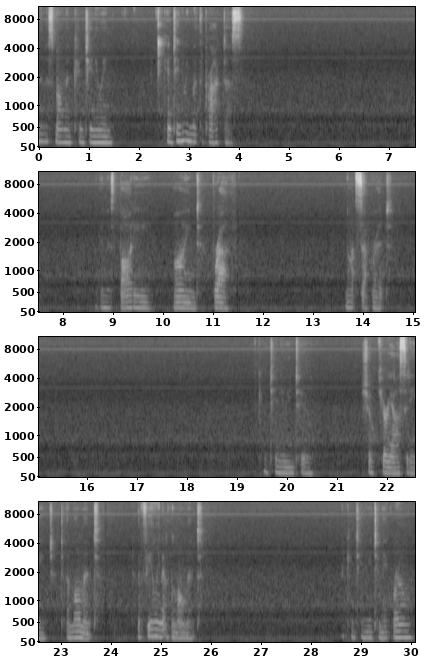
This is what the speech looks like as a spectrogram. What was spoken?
And in this moment, continuing, continuing with the practice. Within this body, mind, breath, not separate. Continuing to show curiosity to the moment, to the feeling of the moment. Continue to make room.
